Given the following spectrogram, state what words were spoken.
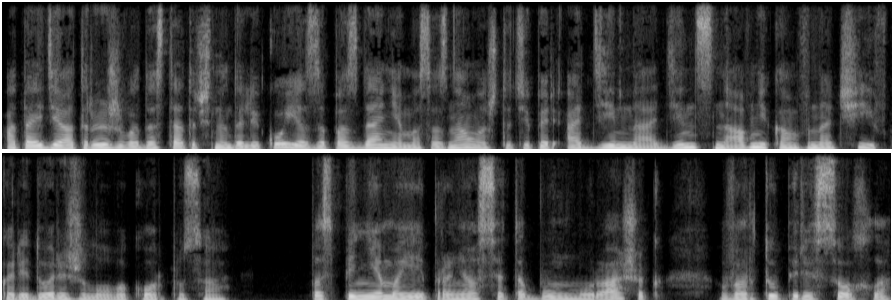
Отойдя от рыжего достаточно далеко, я с запозданием осознала, что теперь один на один с навником в ночи в коридоре жилого корпуса. По спине моей пронесся табун мурашек, во рту пересохло.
